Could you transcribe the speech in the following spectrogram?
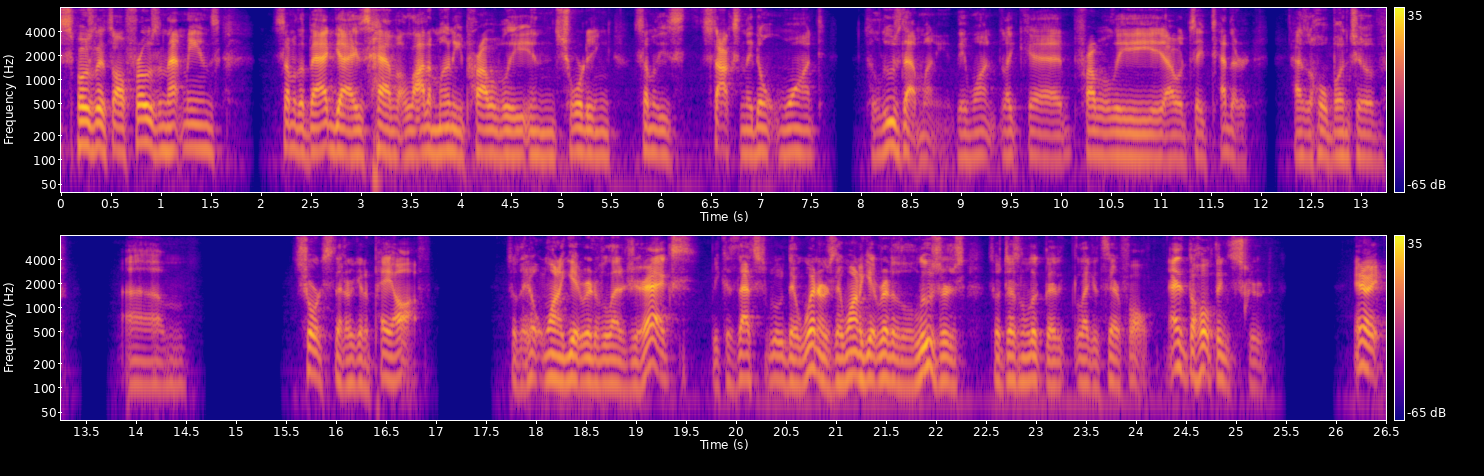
supposedly it's all frozen. That means some of the bad guys have a lot of money probably in shorting some of these stocks, and they don't want to lose that money. They want like uh, probably I would say Tether has a whole bunch of um, shorts that are going to pay off, so they don't want to get rid of Ledger X because that's they're winners. They want to get rid of the losers so it doesn't look that, like it's their fault. And the whole thing's screwed. Anyway,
